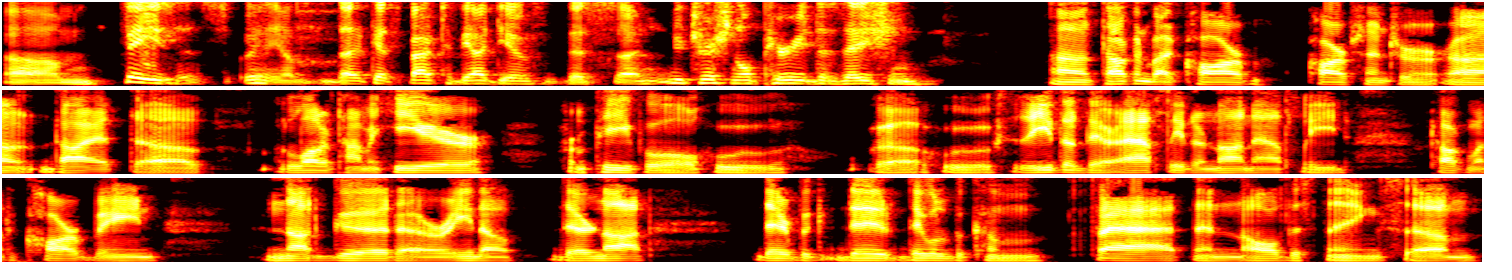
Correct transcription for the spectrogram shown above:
um, phases. You know, that gets back to the idea of this uh, nutritional periodization. Uh, talking about carb carb center uh, diet, uh, a lot of time I hear from people who uh, who is either they're athlete or non-athlete talking about the carb being not good or you know they're not they're they they will become fat and all these things. Um,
